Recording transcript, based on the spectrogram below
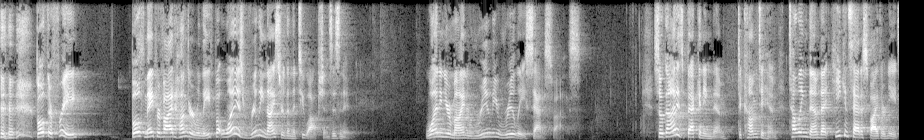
Both are free. Both may provide hunger relief, but one is really nicer than the two options, isn't it? One in your mind really, really satisfies. So God is beckoning them to come to Him, telling them that He can satisfy their needs.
